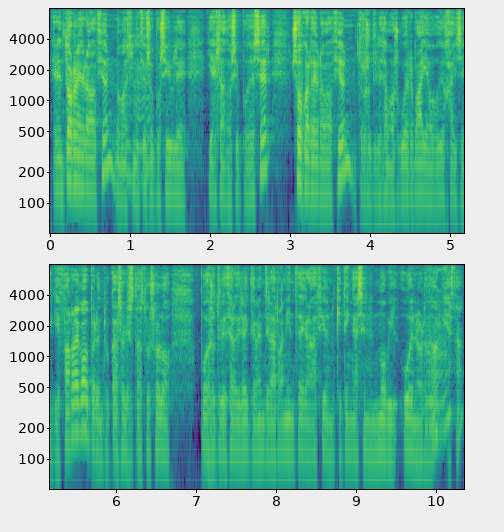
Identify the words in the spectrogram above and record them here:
El entorno de grabación, lo más silencioso posible y aislado si puede ser. Software de grabación, nosotros utilizamos Whereby, Audio Hijack y Farrago, pero en tu caso, si estás tú solo, puedes utilizar directamente la herramienta de grabación que tengas en el móvil o en el ordenador, ya está.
